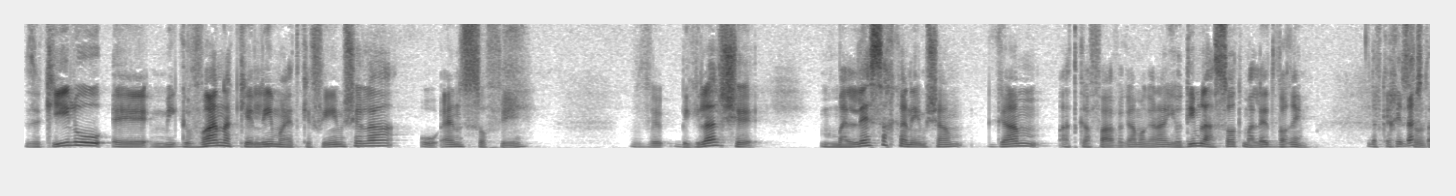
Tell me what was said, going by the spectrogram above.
זה כאילו אה, מגוון הכלים ההתקפיים שלה הוא אינסופי, ובגלל שמלא שחקנים שם, גם התקפה וגם הגנה, יודעים לעשות מלא דברים. דווקא חידשת.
